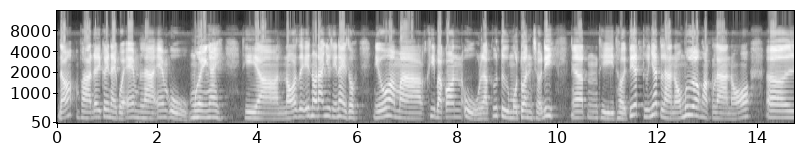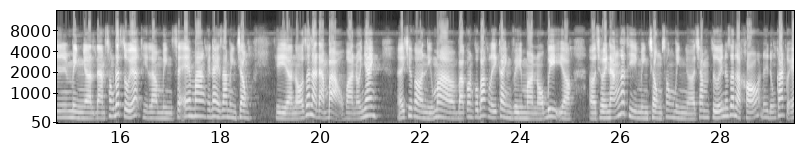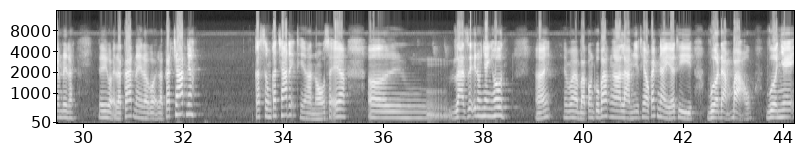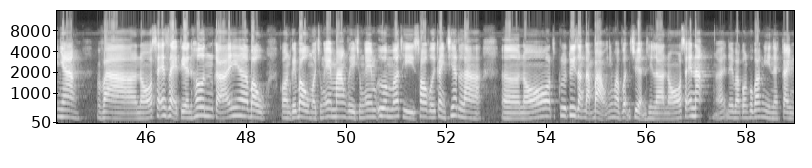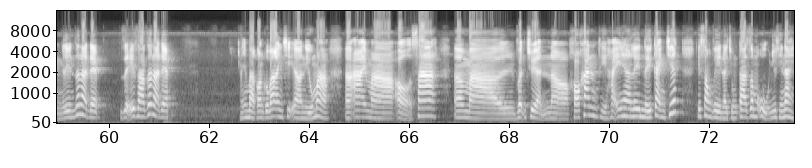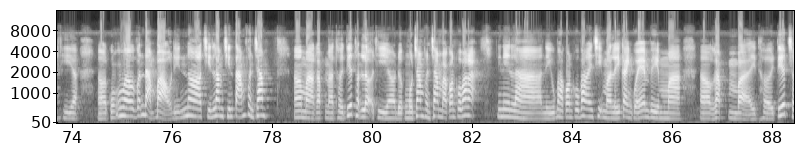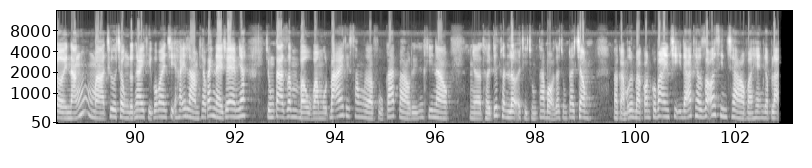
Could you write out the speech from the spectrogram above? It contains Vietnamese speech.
Đó, và đây cây này của em là em ủ 10 ngày thì à, nó dễ nó đã như thế này rồi. Nếu à, mà khi bà con ủ là cứ từ một tuần trở đi thì thời tiết thứ nhất là nó mưa hoặc là nó uh, mình à, làm xong đất rồi á thì là mình sẽ mang cái này ra mình trồng. Thì à, nó rất là đảm bảo và nó nhanh. Đấy chứ còn nếu mà bà con cô bác lấy cành về mà nó bị uh, uh, trời nắng á, thì mình trồng xong mình uh, chăm tưới nó rất là khó. Đây đống cát của em đây này. Đây gọi là cát này là gọi là cát chát nhá. Cát sông cát chát ấy thì là nó sẽ uh, ra dễ nó nhanh hơn. Đấy và bà con cô bác à, làm như theo cách này thì vừa đảm bảo vừa nhẹ nhàng và nó sẽ rẻ tiền hơn cái à, bầu. Còn cái bầu mà chúng em mang về chúng em ươm thì so với cành chiết là uh, nó tuy rằng đảm bảo nhưng mà vận chuyển thì là nó sẽ nặng. Đấy đây bà con cô bác nhìn này cành lên rất là đẹp dễ ra rất là đẹp. Nhưng bà con cô bác anh chị uh, nếu mà uh, ai mà ở xa Ờ, mà vận chuyển ờ, khó khăn thì hãy ờ, lên lấy cành chiết. Thế xong về là chúng ta dâm ủ như thế này thì cũng vẫn đảm bảo đến 95 98 phần trăm. Ờ, mà gặp mà thời tiết thuận lợi thì ờ, được 100% bà con cô bác ạ. Thế nên là nếu bà con cô bác anh chị mà lấy cành của em về mà ờ, gặp bởi thời tiết trời nắng mà chưa trồng được ngay thì cô bác anh chị hãy làm theo cách này cho em nhé. Chúng ta dâm bầu vào một bãi thế xong rồi phủ cát vào thì khi nào Ờ, thời tiết thuận lợi thì chúng ta bỏ ra chúng ta trồng và cảm ơn bà con cô bác anh chị đã theo dõi xin chào và hẹn gặp lại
